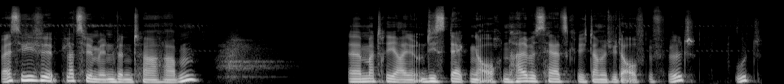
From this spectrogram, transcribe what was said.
Weißt du, wie viel Platz wir im Inventar haben? Äh, Materialien. Und die stacken auch. Ein halbes Herz kriege ich damit wieder aufgefüllt. Gut.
